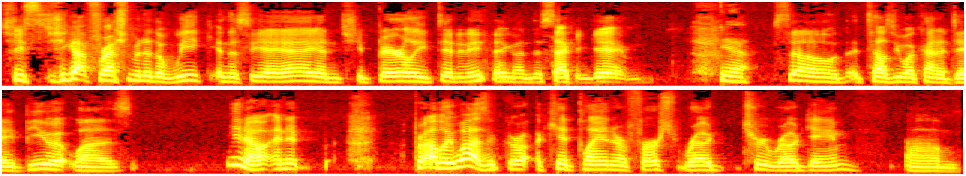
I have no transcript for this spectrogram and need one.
she she got freshman of the week in the CAA, and she barely did anything on the second game. Yeah. So it tells you what kind of debut it was, you know, and it probably was a, girl, a kid playing her first road true road game, um,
